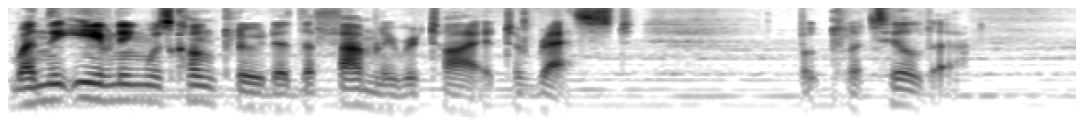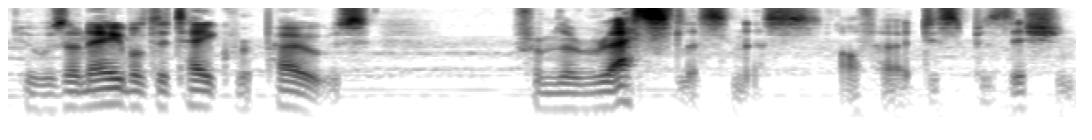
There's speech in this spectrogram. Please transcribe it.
When the evening was concluded, the family retired to rest, but Clotilda, who was unable to take repose from the restlessness of her disposition,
